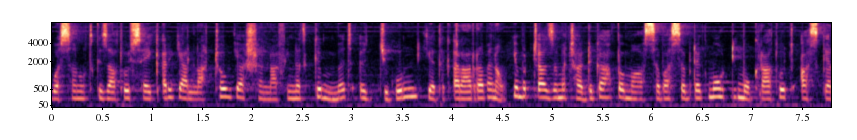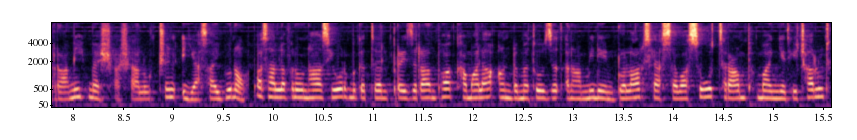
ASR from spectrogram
በሚወሰኑት ግዛቶች ሳይቀር ያላቸው የአሸናፊነት ግምት እጅጉን የተቀራረበ ነው። የምርጫ ዘመቻ ድጋፍ በማሰባሰብ ደግሞ ዲሞክራቶች አስገራሚ መሻሻሎችን እያሳዩ ነው። ባሳለፍነው ነሐሴ ወር ምክትል ፕሬዚዳንቷ ካማላ 190 ሚሊዮን ዶላር ሲያሰባስቡ ትራምፕ ማግኘት የቻሉት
